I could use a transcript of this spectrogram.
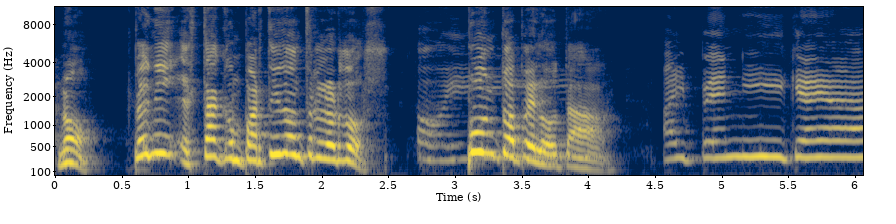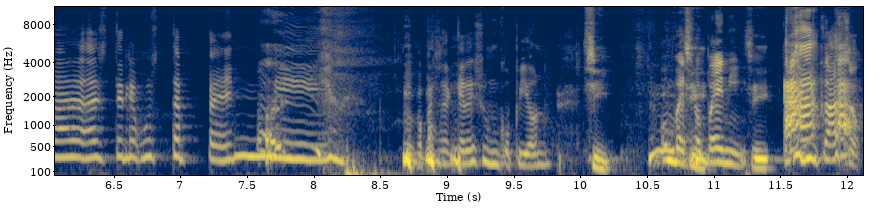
No. Penny está compartido entre los dos. Punto pelota. Ay, Penny, que a este le gusta Penny. Lo que pasa es que eres un copión. Sí. Un beso, Penny. Sí. En caso.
